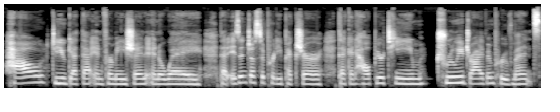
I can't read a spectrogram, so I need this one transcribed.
How do you get that information in a way that isn't just a pretty picture that can help your team truly drive improvements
